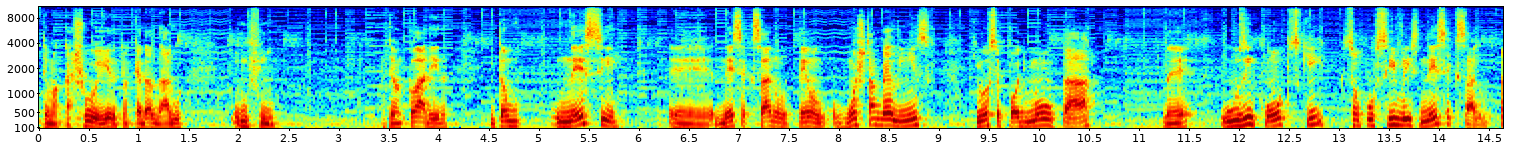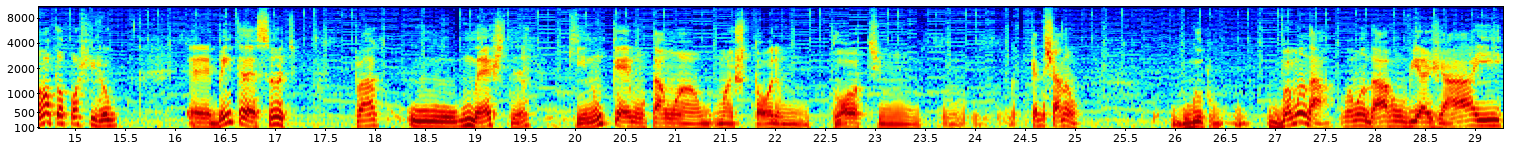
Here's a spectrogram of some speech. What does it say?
tem uma cachoeira, tem uma queda d'água, enfim, tem uma clareira. Então, nesse, é, nesse hexágono tem algumas tabelinhas que você pode montar né, os encontros que são possíveis nesse hexágono. É uma proposta de jogo é, bem interessante para o um mestre, né, que não quer montar uma, uma história, um plot, um, um quer deixar não. O grupo, vamos andar, vamos andar, vamos viajar e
